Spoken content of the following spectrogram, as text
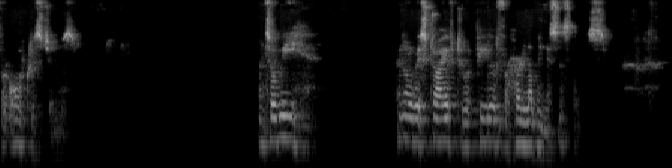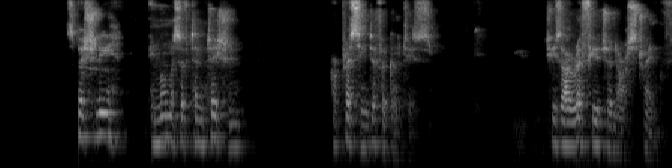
for all Christians. And so we can always strive to appeal for her loving assistance, especially in moments of temptation or pressing difficulties. She's our refuge and our strength.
